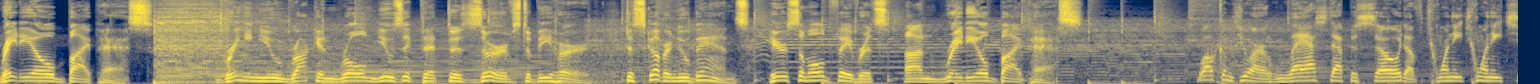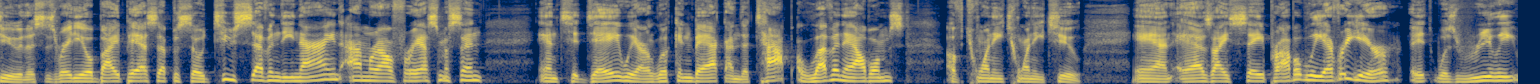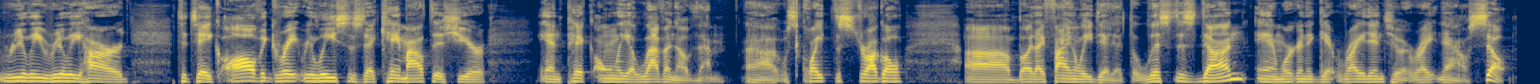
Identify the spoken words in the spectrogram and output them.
Radio Bypass, bringing you rock and roll music that deserves to be heard. Discover new bands. Hear some old favorites on Radio Bypass. Welcome to our last episode of 2022. This is Radio Bypass episode 279. I'm Ralph Rasmussen, and today we are looking back on the top 11 albums of 2022. And as I say, probably every year, it was really, really, really hard to take all the great releases that came out this year and pick only 11 of them. Uh, it was quite the struggle. Uh, but I finally did it. The list is done, and we're going to get right into it right now. So,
